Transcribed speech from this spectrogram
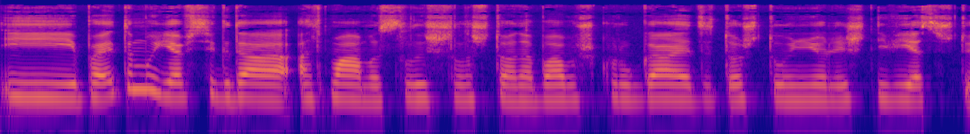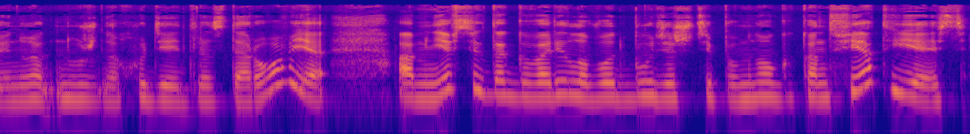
И поэтому я всегда от мамы слышала, что она бабушку ругает за то, что у нее лишний вес, что ей нужно худеть для здоровья. А мне всегда говорила, вот будешь, типа, много конфет есть,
